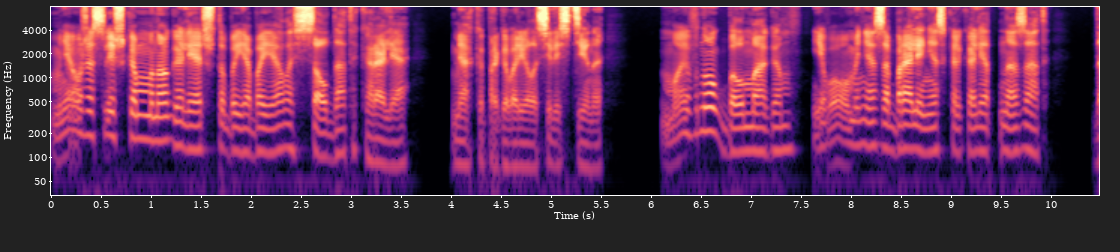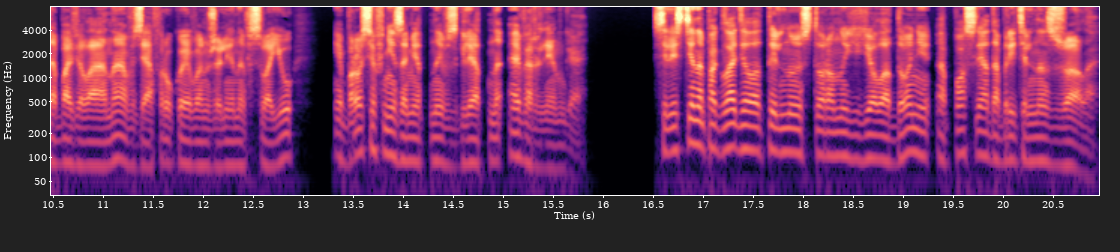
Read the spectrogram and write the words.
Мне уже слишком много лет, чтобы я боялась солдата короля», — мягко проговорила Селестина. «Мой внук был магом. Его у меня забрали несколько лет назад», — добавила она, взяв руку Эванжелины в свою и бросив незаметный взгляд на Эверлинга. Селестина погладила тыльную сторону ее ладони, а после одобрительно сжала.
